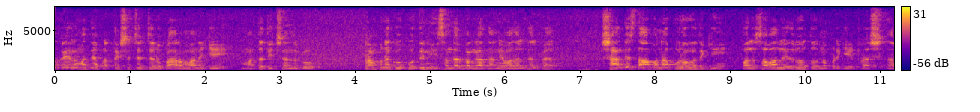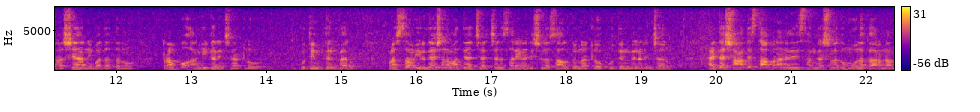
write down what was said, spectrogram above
ఉక్రెయిన్ల మధ్య ప్రత్యక్ష చర్చలు ప్రారంభానికి మద్దతు ఇచ్చినందుకు ట్రంప్నకు పుతిన్ ఈ సందర్భంగా ధన్యవాదాలు తెలిపారు. శాంతి స్థాపన పురోగతికి పలు సవాళ్ళు ఎదురవుతున్నప్పటికీ రష్ రష్యా నిబద్ధతను ట్రంప్ అంగీకరించినట్లు పుతిన్ తెలిపారు. ప్రస్తుతం ఇరు దేశాల మధ్య చర్చలు సరైన దిశలో సాగుతున్నట్లు పుతిన్ వెల్లడించారు. అయితే శాంతి స్థాపన అనేది సంఘర్షణలకు మూల కారణం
